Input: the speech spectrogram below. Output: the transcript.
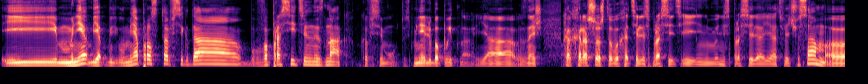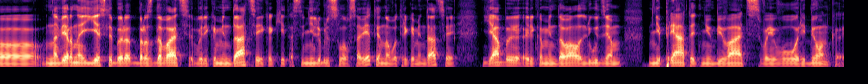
И мне, я, у меня просто всегда вопросительный знак ко всему. То есть мне любопытно. Я, знаешь, как хорошо, что вы хотели спросить, и вы не спросили, а я отвечу сам. Э, Наверное, если бы ра- раздавать рекомендации какие-то, не люблю слово советы, но вот рекомендации, я бы рекомендовал людям не прятать, не убивать своего ребенка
